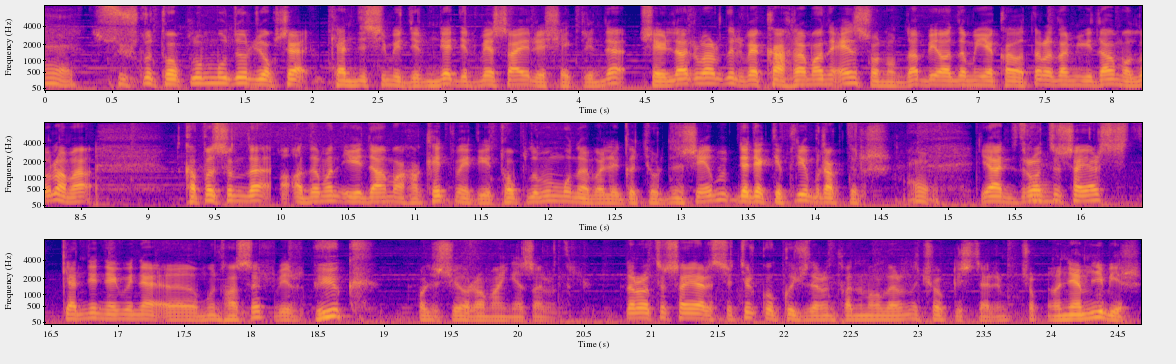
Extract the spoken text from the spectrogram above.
Evet. suçlu toplum mudur yoksa kendisi midir nedir vesaire şeklinde şeyler vardır ve kahramanı en sonunda bir adamı yakalatır adam idam olur ama kafasında adamın idamı hak etmediği toplumun buna böyle götürdüğün şey yapıp dedektifliği bıraktırır. Evet. Yani Dorothy Sayers kendi nevine e, münhasır bir büyük polisiye roman yazarıdır. Dorothy Sayers'i Türk okuyucuların tanımalarını çok isterim. Çok önemli bir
